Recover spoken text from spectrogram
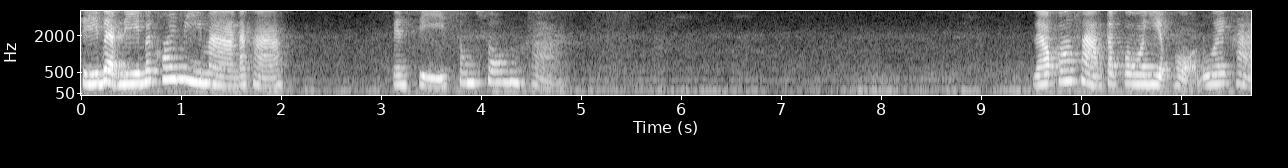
สีแบบนี้ไม่ค่อยมีมานะคะ เป็นสีส้มๆค่ะ แล้วก็สามตะกอเหยียบเหาะด้วยค่ะ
